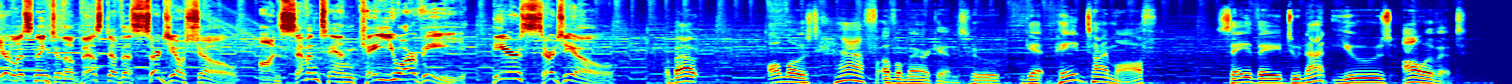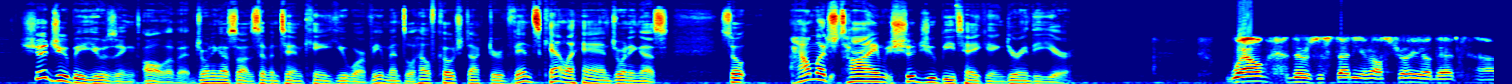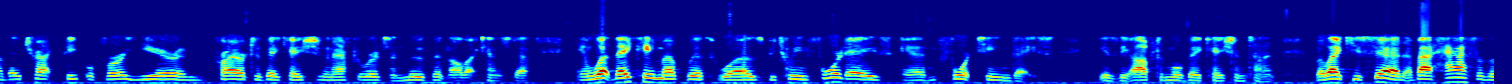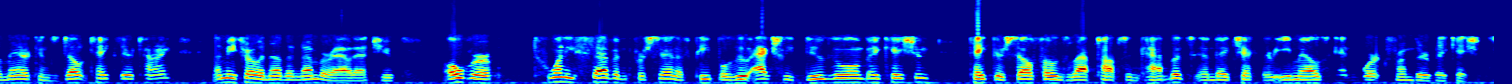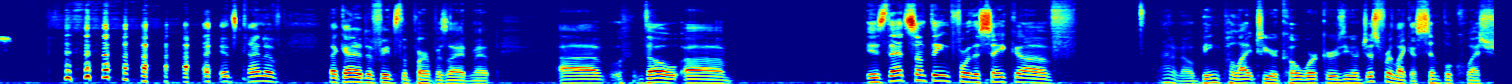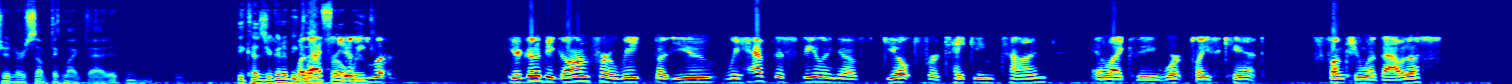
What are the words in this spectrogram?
You're listening to the best of the Sergio Show on 710 KURV. Here's Sergio. About almost half of Americans who get paid time off say they do not use all of it. Should you be using all of it? Joining us on 710 KURV, mental health coach Dr. Vince Callahan joining us. So, how much time should you be taking during the year? Well, there's a study in Australia that uh, they track people for a year and prior to vacation and afterwards and movement and all that kind of stuff. And what they came up with was between four days and 14 days is the optimal vacation time. But like you said, about half of Americans don't take their time. Let me throw another number out at you. Over 27% of people who actually do go on vacation take their cell phones, laptops, and tablets, and they check their emails and work from their vacations. it's kind of that kind of defeats the purpose, I admit. Uh, though, uh, is that something for the sake of I don't know, being polite to your coworkers? You know, just for like a simple question or something like that, it, because you're going to be well, gone for a week. you're going to be gone for a week, but you we have this feeling of guilt for taking time, and like the workplace can't function without us.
